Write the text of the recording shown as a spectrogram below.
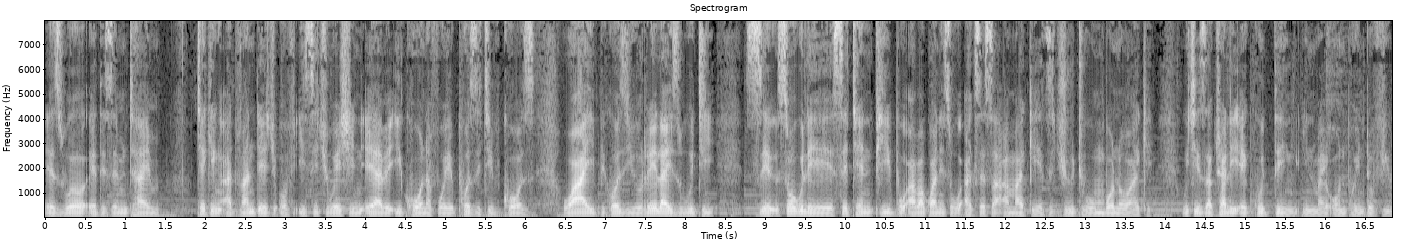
as well at the same time taking advantage of i-situation eyabe ikhona for a positive cause. Why? Because you realize ukuthi sokule certain people abakwanisa uku-accessa amagetsi due to umbono wakhe which is actually a good thing in my own point of view.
